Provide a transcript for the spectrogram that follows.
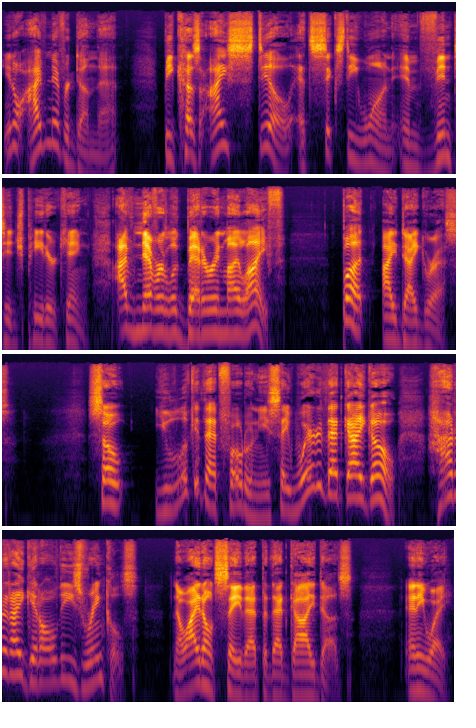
You know, I've never done that because I still, at 61, am vintage Peter King. I've never looked better in my life. But I digress. So you look at that photo and you say, Where did that guy go? How did I get all these wrinkles? Now, I don't say that, but that guy does. Anyway,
